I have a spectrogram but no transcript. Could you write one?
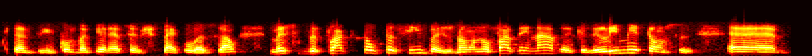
portanto, e combater essa especulação, mas de facto estão passíveis, não, não fazem nada, quer dizer, limitam-se. Uh,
